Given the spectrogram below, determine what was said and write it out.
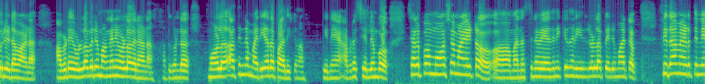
ഒരിടമാണ്. അവിടെ ഉള്ളവരും അങ്ങനെയുള്ളവരാണ്. അതുകൊണ്ട് മോൾ അതിന്റെ മര്യാദ പാലിക്കണം. പിന്നെ അവിടെ ചെല്ലുമ്പോൾ ചിലപ്പോൾ മോശമായിട്ടോ മനസ്സിന് വേദനിക്കുന്ന രീതിയിലുള്ള പെരുമാറ്റം ഫിത മേഡത്തിന്റെ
